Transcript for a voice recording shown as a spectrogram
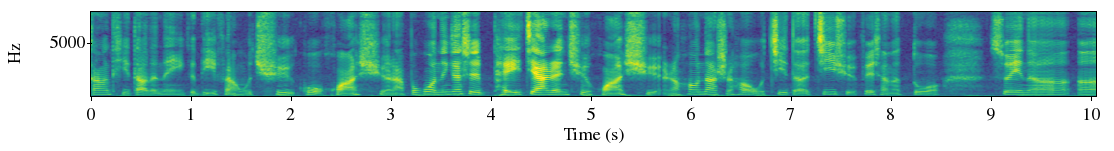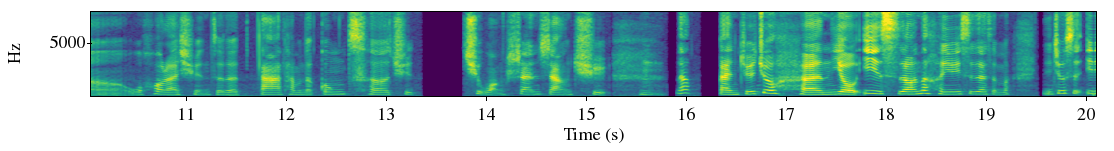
刚刚提到的那一个地方，我去过滑雪啦，不过应该是陪家人去滑雪，然后那时候我记得积雪非常的多。所以呢，呃，我后来选择了搭他们的公车去，去往山上去。嗯，那感觉就很有意思哦。那很有意思在什么？你就是一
